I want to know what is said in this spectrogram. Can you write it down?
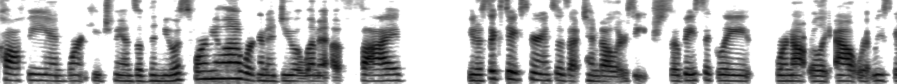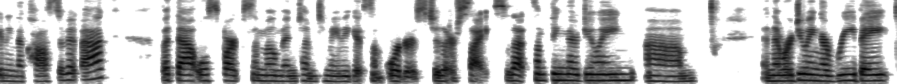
coffee and weren't huge fans of the newest formula. We're going to do a limit of five, you know, six day experiences at $10 each. So basically, we're not really out. We're at least getting the cost of it back, but that will spark some momentum to maybe get some orders to their site. So that's something they're doing. Um, and then we're doing a rebate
